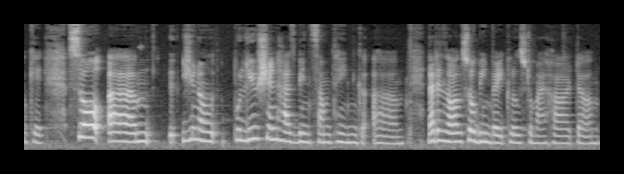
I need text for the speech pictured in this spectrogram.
Okay, so um, you know, pollution has been something um, that has also been very close to my heart. Um,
